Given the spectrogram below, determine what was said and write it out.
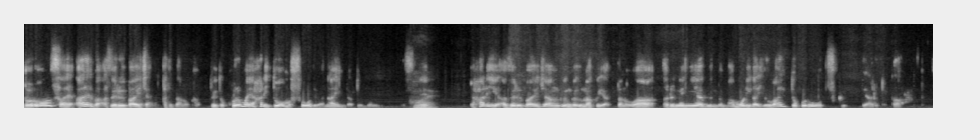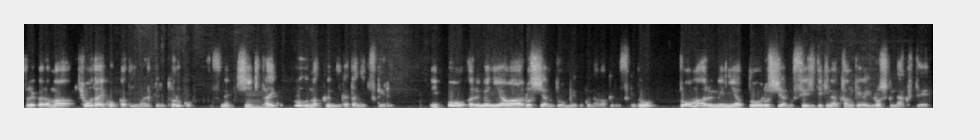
ドローンさえあればアゼルバイジャンが勝てたのかというと、これもやはりどうもそうではないんだと思うんですね。はい。やはりアゼルバイジャン軍がうまくやったのは、アルメニア軍の守りが弱いところを作ってあるとか、それからまあ、兄弟国家と言われているトルコですね、地域大国をうまく味方につける。一方、アルメニアはロシアの同盟国なわけですけど、どうもアルメニアとロシアの政治的な関係がよろしくなくて、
